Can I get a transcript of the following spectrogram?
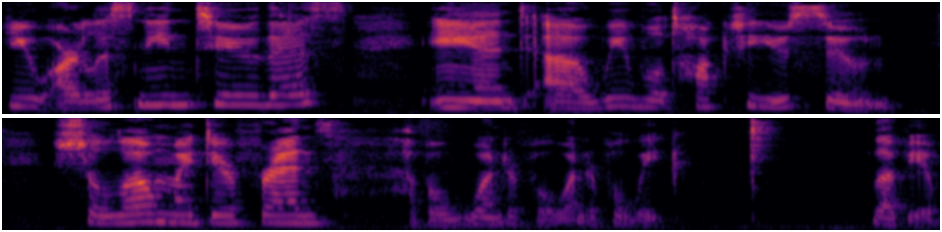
you are listening to this. And uh, we will talk to you soon. Shalom, my dear friends. Have a wonderful, wonderful week. Love you.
